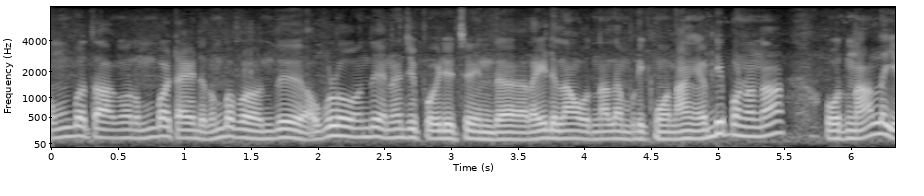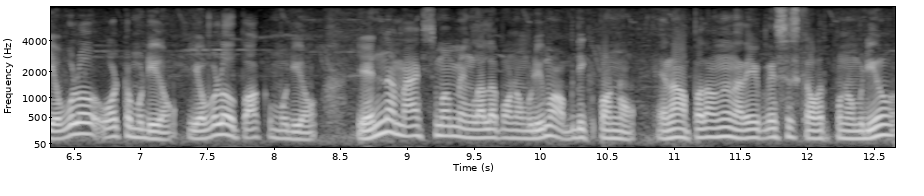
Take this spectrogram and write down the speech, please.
ரொம்ப தாகம் ரொம்ப டயர்டு ரொம்ப வந்து அவ்வளோ வந்து எனர்ஜி போயிடுச்சு. இந்த ரைடெல்லாம் ஒரு நாளில் முடிக்கும் நாங்கள் எப்படி பண்ணோன்னா ஒரு நாளில் எவ்வளோ ஓட்ட முடியும் எவ்வளோ பார்க்க முடியும் என்ன மேக்ஸிமம் எங்களால் பண்ண முடியுமோ அப்படி பண்ணோம். ஏன்னா அப்போ தான் வந்து நிறைய பிளேசஸ் கவர் பண்ண முடியும்.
